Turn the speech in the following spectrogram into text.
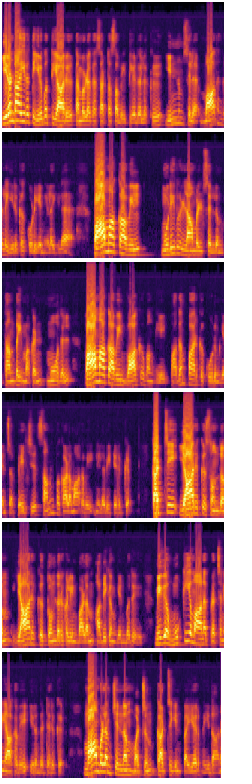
இரண்டாயிரத்தி இருபத்தி ஆறு தமிழக சட்டசபை தேர்தலுக்கு இன்னும் சில மாதங்களே இருக்கக்கூடிய நிலையில பாமகவில் முடிவில்லாமல் செல்லும் தந்தை மகன் மோதல் பாமகவின் வாக்கு வங்கியை பதம் பார்க்க கூடும் என்ற பேச்சு சமீப காலமாகவே நிலவிட்டிருக்கு. கட்சி யாருக்கு சொந்தம் யாருக்கு தொண்டர்களின் பலம் அதிகம் என்பது மிக முக்கியமான பிரச்சனையாகவே இருந்துட்டு இருக்கு மாம்பழம் சின்னம் மற்றும் கட்சியின் பெயர் மீதான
